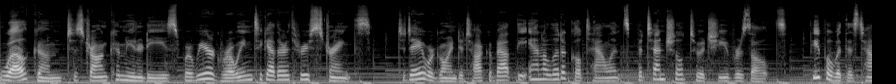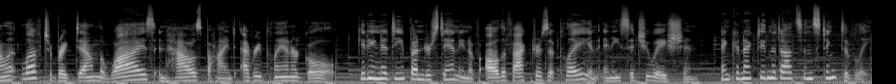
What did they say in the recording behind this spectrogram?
Welcome to Strong Communities, where we are growing together through strengths. Today, we're going to talk about the analytical talent's potential to achieve results. People with this talent love to break down the whys and hows behind every plan or goal, getting a deep understanding of all the factors at play in any situation, and connecting the dots instinctively.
